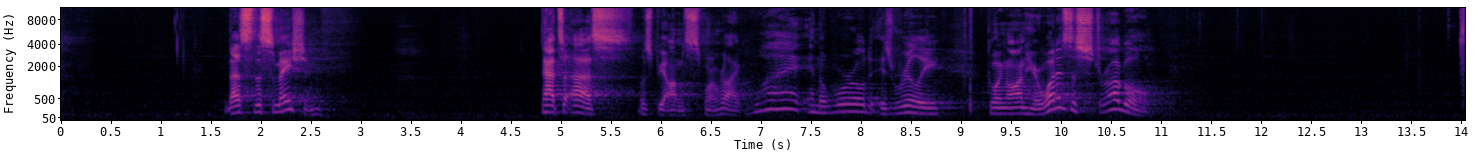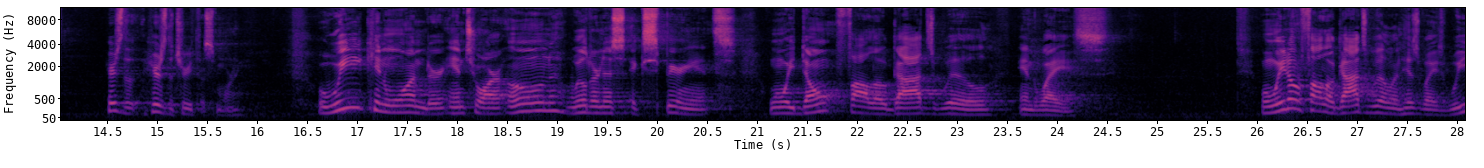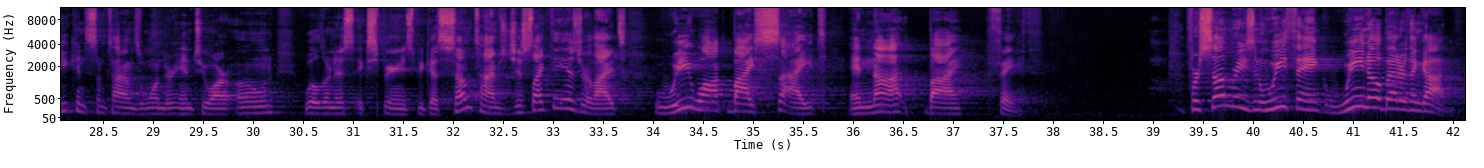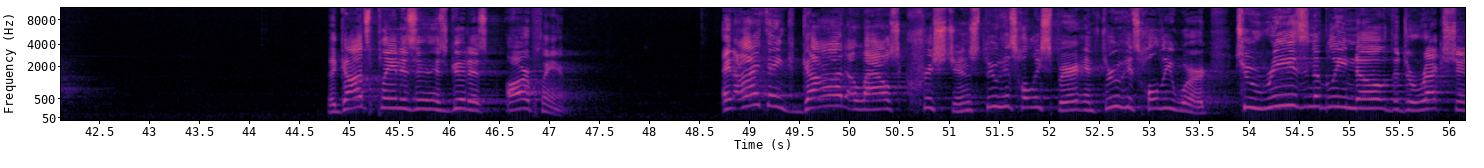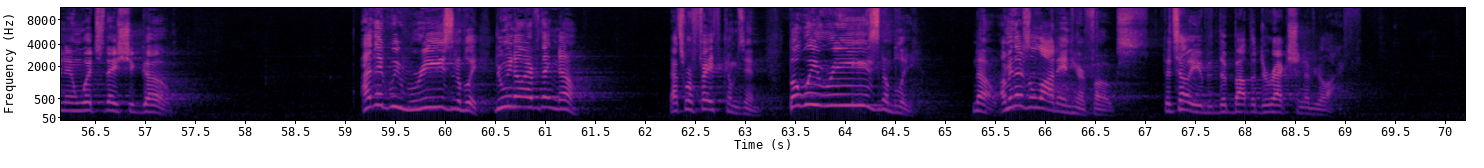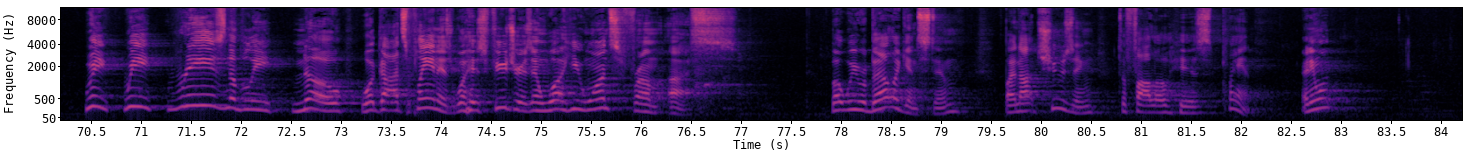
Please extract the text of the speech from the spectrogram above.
That's the summation. Now, to us, let's be honest this morning, we're like, what in the world is really going on here? What is the struggle? Here's the, here's the truth this morning. We can wander into our own wilderness experience when we don't follow God's will and ways. When we don't follow God's will and His ways, we can sometimes wander into our own wilderness experience because sometimes, just like the Israelites, we walk by sight and not by faith. For some reason, we think we know better than God. That God's plan isn't as good as our plan. And I think God allows Christians through His Holy Spirit and through His holy word to reasonably know the direction in which they should go. I think we reasonably, do we know everything? No. That's where faith comes in. But we reasonably know. I mean, there's a lot in here, folks, to tell you about the direction of your life. We, we reasonably know what God's plan is, what His future is, and what He wants from us. But we rebel against Him by not choosing to follow His plan. Anyone?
